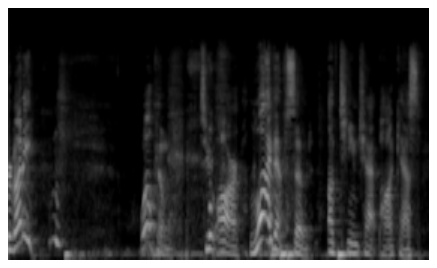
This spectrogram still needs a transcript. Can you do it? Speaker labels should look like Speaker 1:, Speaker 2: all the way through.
Speaker 1: Everybody? Welcome to our live episode of Team Chat Podcast,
